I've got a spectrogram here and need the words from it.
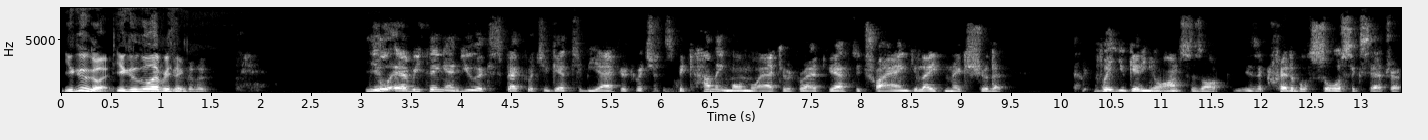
You Google it. You Google you everything. Google it. You Google everything, and you expect what you get to be accurate, which is becoming more and more accurate. Right? You have to triangulate and make sure that where you're getting your answers are is a credible source, etc.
